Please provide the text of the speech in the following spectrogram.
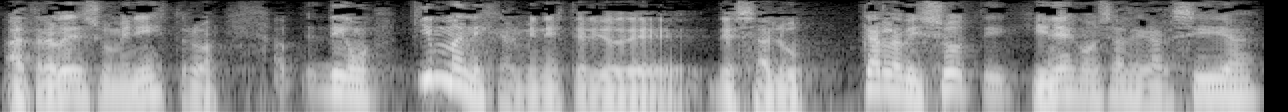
a través de su ministro? Digamos, ¿quién maneja el Ministerio de, de Salud? Carla Bisotti, Ginés González García,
